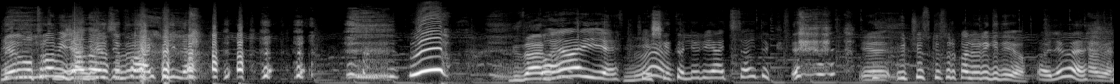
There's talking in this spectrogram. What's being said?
Yarın oturamayacağım Bir an biliyorsun önce değil mi? farkıyla. Güzel değil mi? Bayağı iyi. Mi? Keşke kaloriyi açsaydık. Ee, 300 küsür kalori gidiyor. Öyle mi? Tabii.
